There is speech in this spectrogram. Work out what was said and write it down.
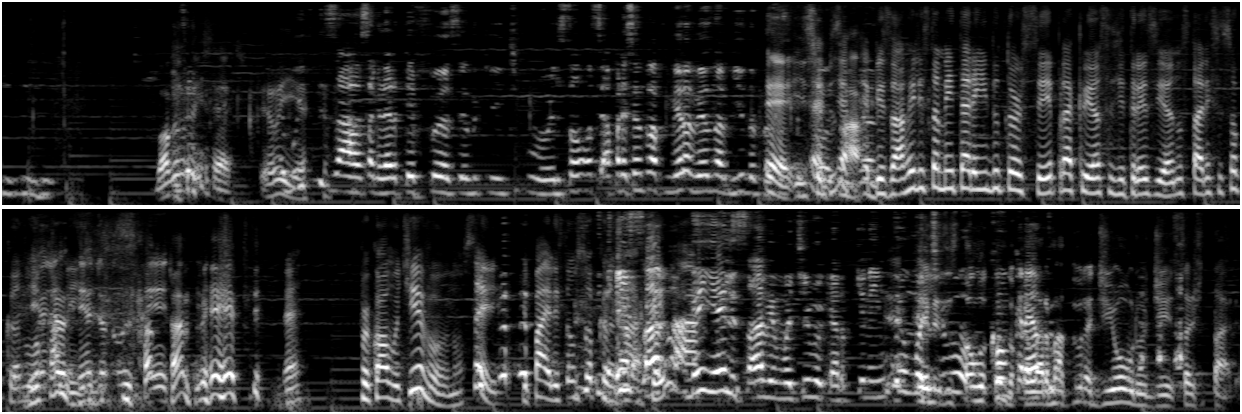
Logo não tem sexo. Eu É muito bizarro essa galera ter fã, sendo que, tipo, eles estão aparecendo pela primeira vez na vida. pra É, isso é bizarro. É bizarro eles também estarem indo torcer pra crianças de 13 anos estarem se socando loucamente. Rede adolescente. Exatamente. Por qual motivo? Não sei. E pá, eles estão socando. Quem Ah, sabe, nem eles sabem o motivo, cara, porque nenhum tem um Eles motivo estão lutando pela concreto. armadura de ouro de Sagitário.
